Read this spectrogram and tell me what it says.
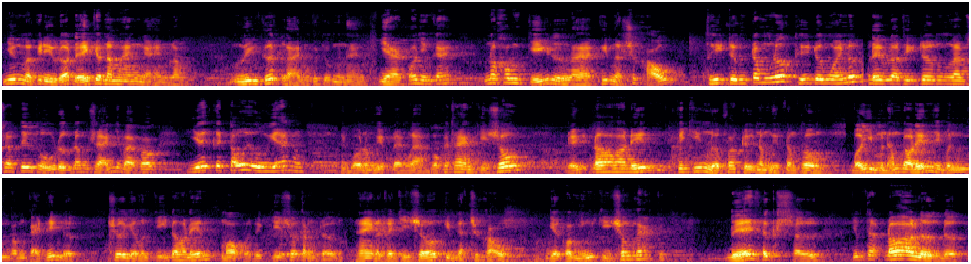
nhưng mà cái điều đó để cho năm 2025 liên kết lại một cái chuỗi ngân hàng. Và có những cái nó không chỉ là kim ngạch xuất khẩu, thị trường trong nước, thị trường ngoài nước đều là thị trường làm sao tiêu thụ được nông sản cho bà con với cái tối ưu giá thôi thì bộ nông nghiệp đang làm một cái thang chỉ số để đo đếm cái chiến lược phát triển nông nghiệp nông thôn. Bởi vì mình không đo đếm thì mình không cải tiến được. Xưa giờ mình chỉ đo đếm, một là cái chỉ số tăng trưởng, hai là cái chỉ số kim ngạch xuất khẩu. Giờ còn những chỉ số khác. Để thực sự chúng ta đo lường được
